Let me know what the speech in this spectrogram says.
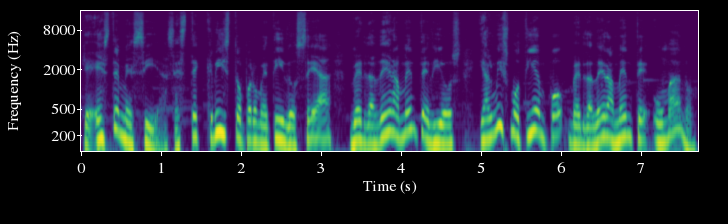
que este Mesías, este Cristo prometido, sea verdaderamente Dios y al mismo tiempo verdaderamente humano.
